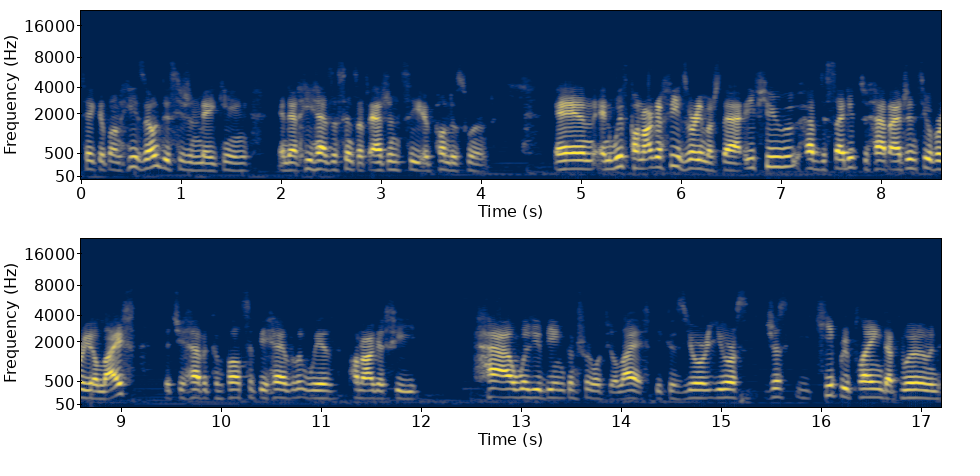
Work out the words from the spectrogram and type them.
take upon his own decision making and that he has a sense of agency upon this wound. And and with pornography it's very much that. If you have decided to have agency over your life that you have a compulsive behavior with pornography how will you be in control of your life because you're you're just you keep replaying that wound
